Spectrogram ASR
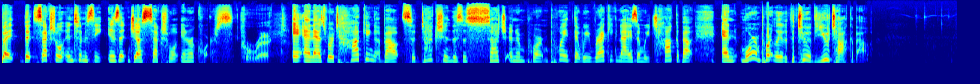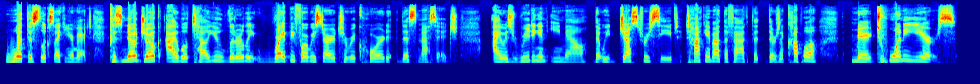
but that sexual intimacy isn't just sexual intercourse. Correct. And, and as we're talking about seduction, this is such an important point that we recognize and we talk about, and more importantly, that the two of you talk about what this looks like in your marriage. Because no joke, I will tell you literally right before we started to record this message, I was reading an email that we just received talking about the fact that there's a couple married 20 years.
